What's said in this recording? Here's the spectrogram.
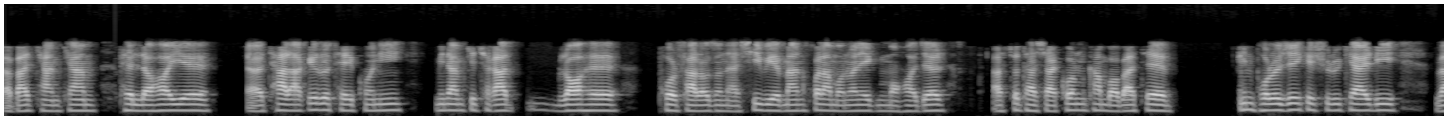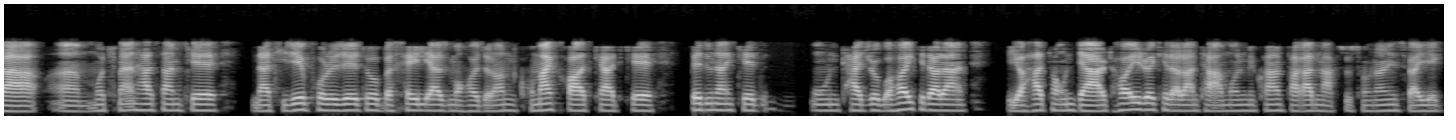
و بعد کم کم پله های ترقی رو طی کنی. میدم که چقدر راه پرفراز و نشیبیه. من خودم عنوان یک مهاجر از تو تشکر می‌کنم بابت این پروژه‌ای که شروع کردی. و مطمئن هستم که نتیجه پروژه تو به خیلی از مهاجران کمک خواهد کرد که بدونن که اون تجربه هایی که دارن یا حتی اون دردهایی رو که دارن تحمل می‌کنن فقط مخصوص اونا نیست و یک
